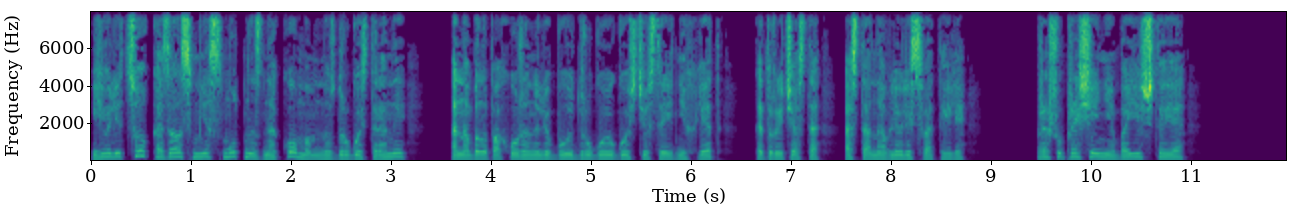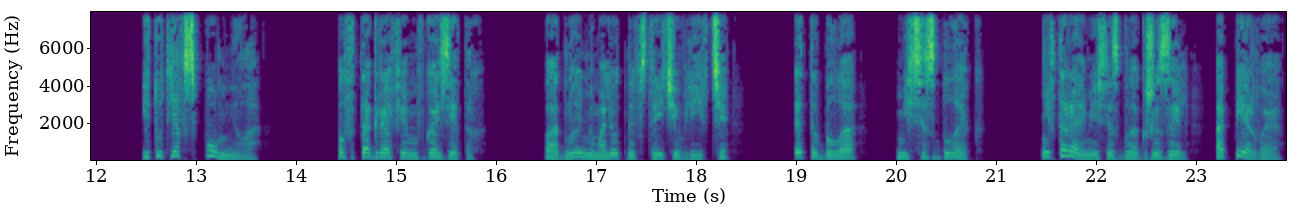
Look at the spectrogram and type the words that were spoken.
Ее лицо казалось мне смутно знакомым, но, с другой стороны, она была похожа на любую другую гостью средних лет, которые часто останавливались в отеле. «Прошу прощения, боюсь, что я...» И тут я вспомнила. По фотографиям в газетах, по одной мимолетной встрече в лифте, это была миссис Блэк. Не вторая миссис Блэк, Жизель, а первая,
